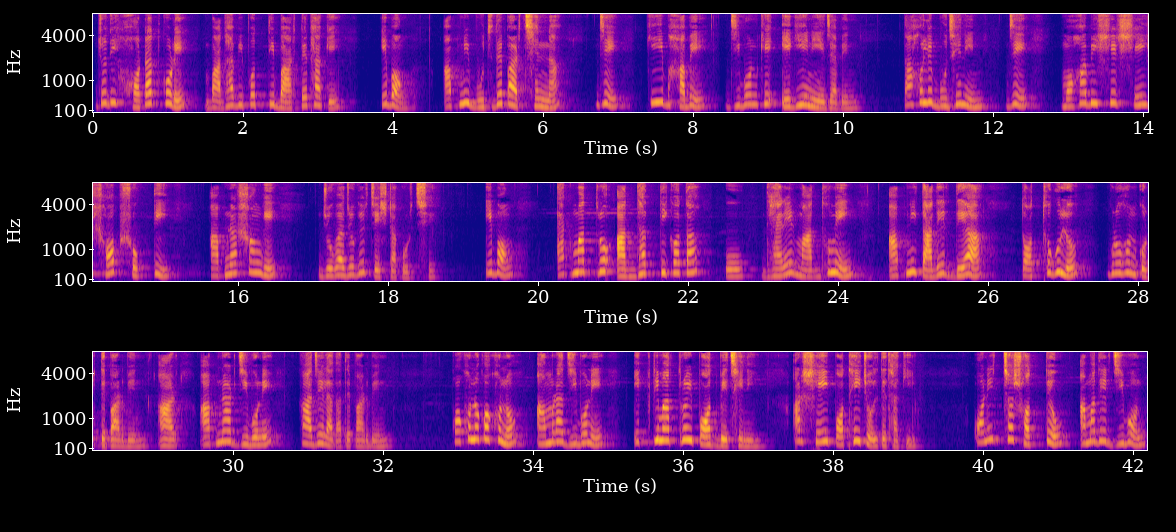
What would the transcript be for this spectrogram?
যদি হঠাৎ করে বাধা বিপত্তি বাড়তে থাকে এবং আপনি বুঝতে পারছেন না যে কীভাবে জীবনকে এগিয়ে নিয়ে যাবেন, তাহলে বুঝে নিন যে মহাবিশ্বের সেই সব শক্তি আপনার সঙ্গে যোগাযোগের চেষ্টা করছে এবং একমাত্র আধ্যাত্মিকতা ও ধ্যানের মাধ্যমেই আপনি তাদের দেয়া তথ্যগুলো গ্রহণ করতে পারবেন আর আপনার জীবনে কাজে লাগাতে পারবেন। কখনো কখনো আমরা জীবনে একটিমাত্রই পথ বেছে নিই আর সেই পথেই চলতে থাকি। অনিচ্ছা সত্ত্বেও আমাদের জীবন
